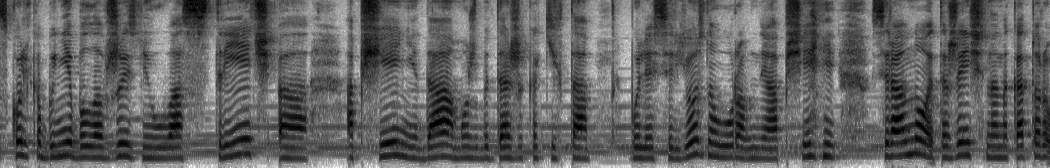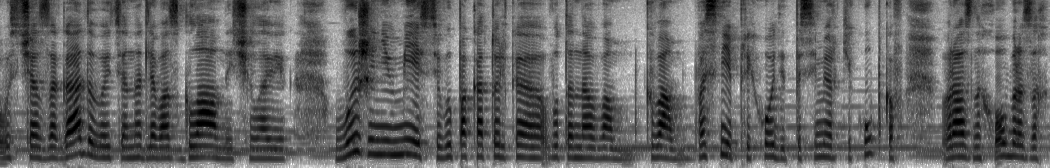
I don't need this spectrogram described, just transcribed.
сколько бы не было в жизни у вас встреч, а, общений, да, может быть, даже каких-то более серьезного уровня общений, все равно эта женщина, на которую вы сейчас загадываете, она для вас главный человек. Вы же не вместе, вы пока только, вот она вам, к вам во сне приходит по семерке кубков в разных образах,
